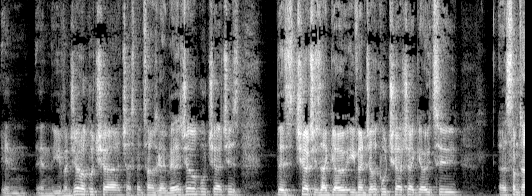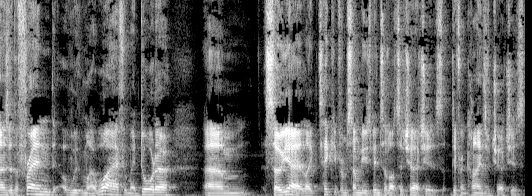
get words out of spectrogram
in in the Evangelical Church. I spent time going to evangelical churches. There's churches I go, evangelical church I go to, uh, sometimes with a friend, with my wife, with my daughter. Um, so yeah, like take it from somebody who's been to lots of churches, different kinds of churches,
